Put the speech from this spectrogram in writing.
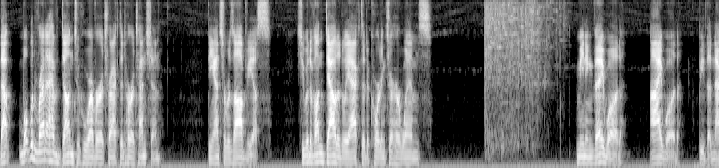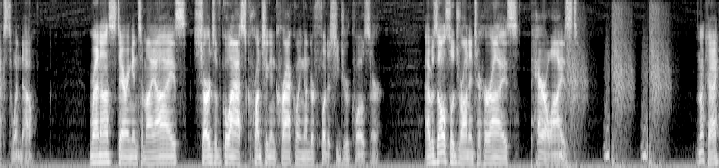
That what would Rena have done to whoever attracted her attention? The answer was obvious. She would have undoubtedly acted according to her whims. Meaning they would, I would, be the next window. Rena staring into my eyes, shards of glass crunching and crackling underfoot as she drew closer. I was also drawn into her eyes, paralyzed. Okay.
